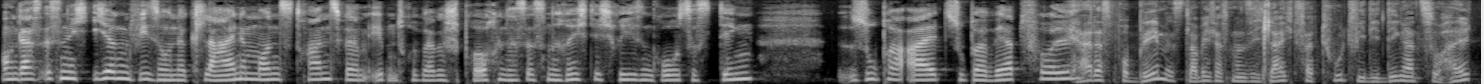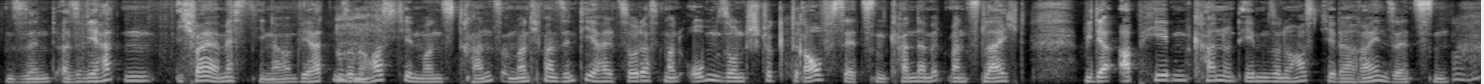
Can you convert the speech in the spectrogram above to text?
Und das ist nicht irgendwie so eine kleine Monstranz, wir haben eben drüber gesprochen, das ist ein richtig riesengroßes Ding super alt, super wertvoll. Ja, das Problem ist, glaube ich, dass man sich leicht vertut, wie die Dinger zu halten sind. Also wir hatten, ich war ja Messdiener und wir hatten mhm. so eine mhm. Hostienmonstranz und manchmal sind die halt so, dass man oben so ein Stück draufsetzen kann, damit man es leicht wieder abheben kann und eben so eine Hostie da reinsetzen. Mhm.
